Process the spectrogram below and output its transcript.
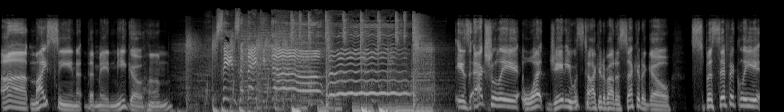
Uh, my scene that made me go hum Scenes that make you go. is actually what JD was talking about a second ago, specifically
